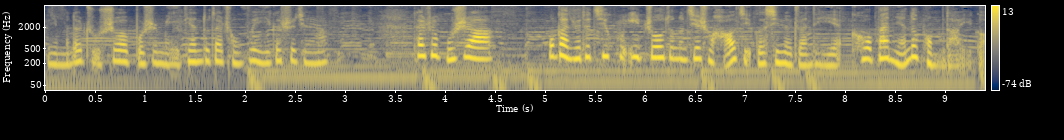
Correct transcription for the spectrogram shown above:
你们的主设不是每一天都在重复一个事情吗？他说不是啊，我感觉他几乎一周就能接触好几个新的专题页，可我半年都碰不到一个。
